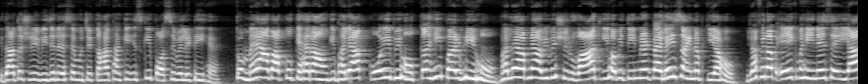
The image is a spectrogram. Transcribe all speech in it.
कि दातुश्री विजय ने जैसे मुझे कहा था कि इसकी पॉसिबिलिटी है। तो मैं अब आपको कह रहा हूँ कि भले आप कोई भी हो, कहीं पर भी हो, भले आपने अभी भी शुरुआत की हो, अभी तीन मिनट पहले ही साइन अप किया हो, या फिर आप एक महीने से या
